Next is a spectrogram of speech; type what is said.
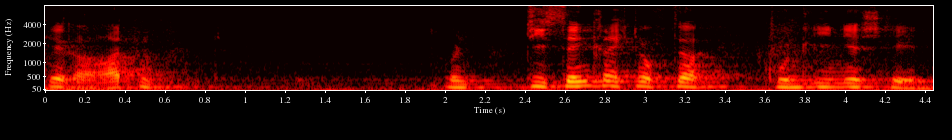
Geraden und die senkrecht auf der Grundlinie stehen.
